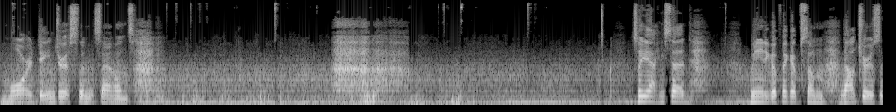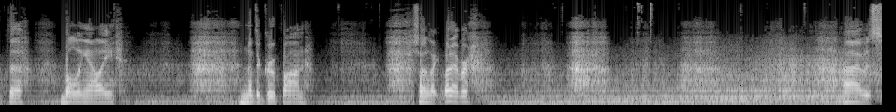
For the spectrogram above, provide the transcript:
More dangerous than it sounds. So, yeah, he said we need to go pick up some vouchers at the bowling alley. Another Groupon. So I was like, whatever. I was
